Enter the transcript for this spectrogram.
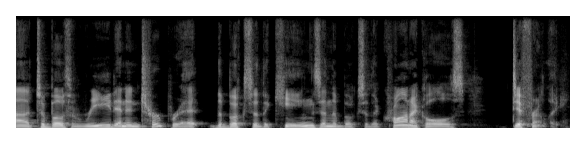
uh, to both read and interpret the books of the Kings and the books of the Chronicles differently?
